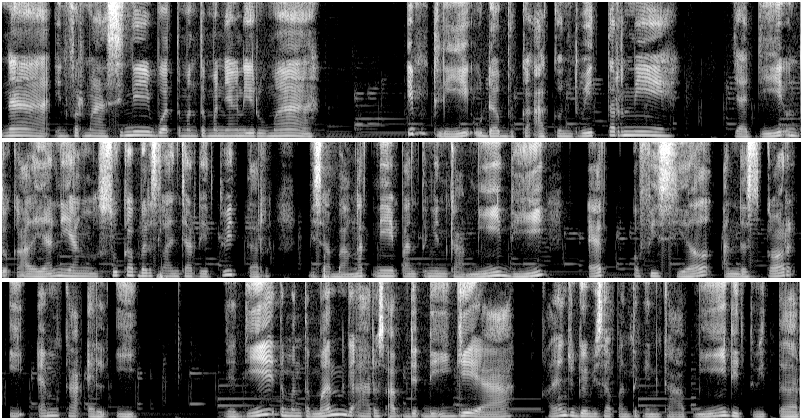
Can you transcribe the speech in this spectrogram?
Nah, informasi nih buat teman-teman yang di rumah. Imkli udah buka akun Twitter nih jadi untuk kalian yang suka berselancar di Twitter, bisa banget nih pantengin kami di at official underscore imkli. Jadi teman-teman gak harus update di IG ya. Kalian juga bisa pantengin kami di Twitter.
